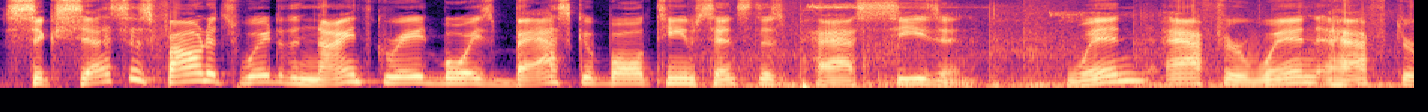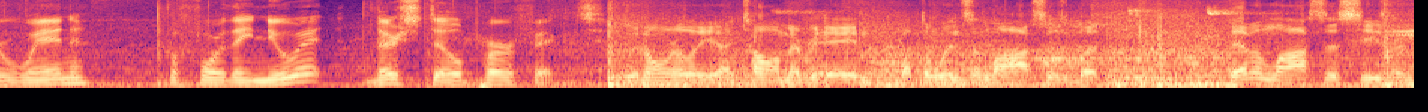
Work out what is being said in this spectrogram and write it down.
Success has found its way to the ninth grade boys basketball team since this past season. Win after win after win. Before they knew it, they're still perfect. We don't really, I tell them every day about the wins and losses, but they haven't lost this season.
